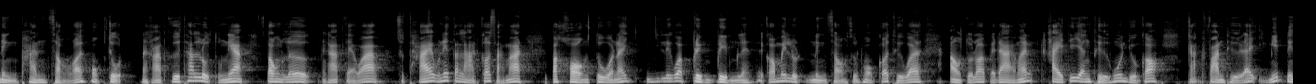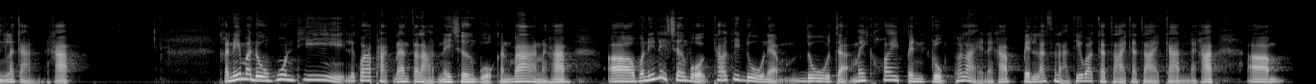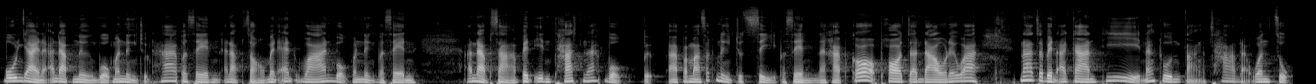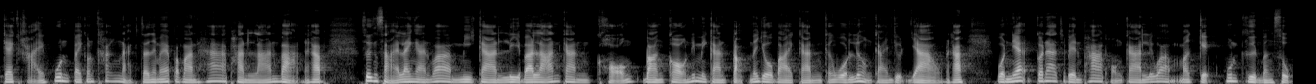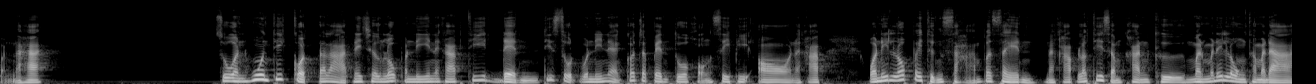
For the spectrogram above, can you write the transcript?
1,206 จุดนะครับคือถ้าหลุดตรงนี้ต้องเลิกนะครับแต่ว่าสุดท้ายวันนี้ตลาดก็สามารถประคองตัวนะเรียกว่าปริมๆเลยแต่ก็ไม่หลุด 1206 ก็ถือว่าเอาตัวรอดไปได้เพราะฉะนั้นใครที่ยังถือหุ้นอยู่ก็กัดฟันถือได้อีกนิดนึงแล้วกันนะครับคราวนี้มาดูหุ้นที่เรียกว่าผลักดันตลาดในเชิงบวกกันบ้างนะครับ วันนี้ในเชิงบวกเท่าที่ดูเนี่ยดูจะไม่ค่อยเป็นกลุ่มเท่าไหร่นะครับเป็นลักษณะที่ว่ากระจายกระจายกันนะครับปูนใหญ่นะอันดับ 1 บวกมา 1.5%อันดับ 2 เป็นแอดวานบวกมา 1% อันดับ 3 เป็น InTouch นะบวกประมาณสัก 1.4%นะครับก็พอจะเดาได้ว่าน่าจะเป็นอาการที่นักลงทุนต่างชาติวันศุกร์แกขายหุ้นไปค่อนข้างหนักจะใช่ไหมประมาณ 5,000 ล้านบาทนะครับซึ่งสายรายงานว่ามีการ rebalance กันของบางกองที่มีการปรับนโยบายกันกังวลเรื่องของการหยุดยาวนะครับวันนี้ก็น่าจะเป็นภาพของการเรียกว่ามาเก็บหุ้นคืนบางส่วนนะฮะส่วนหุ้นที่กดตลาดในเชิงลบวันนี้นะครับที่เด่นที่สุดวันนี้เนี่ยก็จะเป็นตัวของ CPALL นะครับ วันนี้ลบไปถึง3%นะครับ แล้วที่สำคัญคือมันไม่ได้ลงธรรมดา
